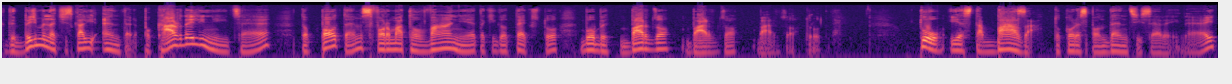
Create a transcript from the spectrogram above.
Gdybyśmy naciskali Enter po każdej linijce, to potem sformatowanie takiego tekstu byłoby bardzo, bardzo, bardzo trudne. Tu jest ta baza do korespondencji seryjnej.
